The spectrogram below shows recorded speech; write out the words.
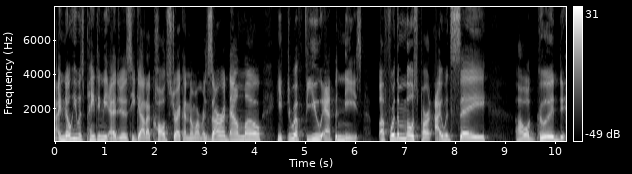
I know he was painting the edges. He got a called strike on Nomar Mazara down low. He threw a few at the knees, but for the most part, I would say oh, a good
